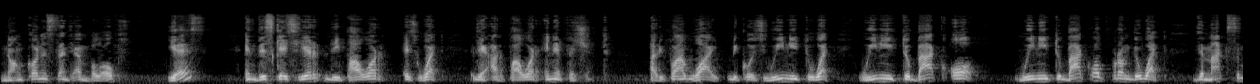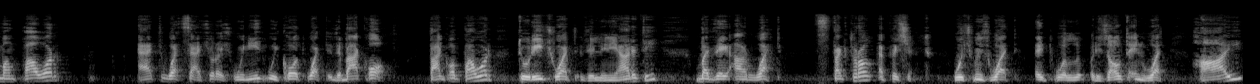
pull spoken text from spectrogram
Non-constant envelopes. Yes? In this case here, the power is what? They are power inefficient. Why? Because we need to what? We need to back off. We need to back off from the what? The maximum power at what saturation? We need, we call it what? The back off. Back off power to reach what? The linearity. But they are what? Spectral efficient, which means what? It will result in what? High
